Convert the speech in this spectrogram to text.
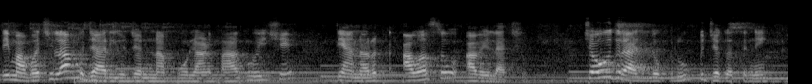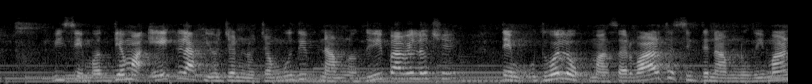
તેમાં વચલા હજાર યોજનના પોલાણ ભાગ હોય છે, ત્યાં નરક આવાસો આવેલા છે. ચૌદ રાજલોક રૂપ જગતને વિશે મધ્યમાં એક લાખ યોજનનો જંબુદ્વીપ નામનો દ્વીપ આવેલો છે. તેમ ઉધ્વલોકમાં સર્વાર્થ સિદ્ધ નામનું વિમાન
